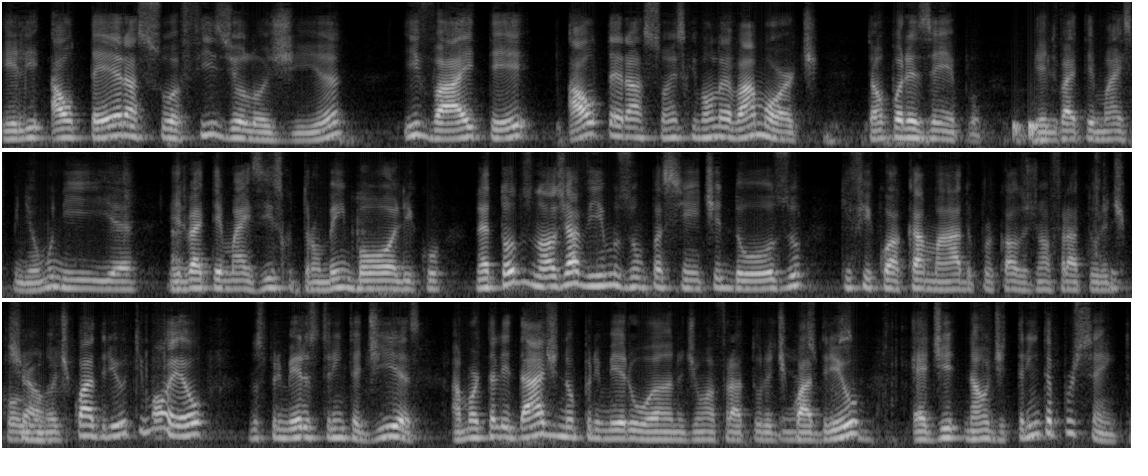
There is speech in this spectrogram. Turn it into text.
ele altera a sua fisiologia e vai ter alterações que vão levar à morte. Então, por exemplo, ele vai ter mais pneumonia, ele vai ter mais risco tromboembólico. Né? Todos nós já vimos um paciente idoso que ficou acamado por causa de uma fratura de coluna ou de quadril e que morreu nos primeiros 30 dias. A mortalidade no primeiro ano de uma fratura de quadril é de não de 30%.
